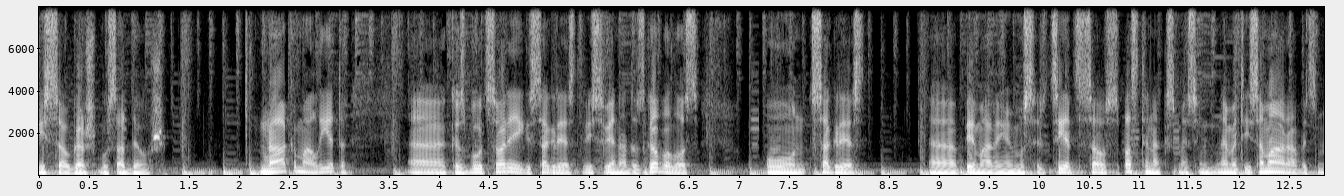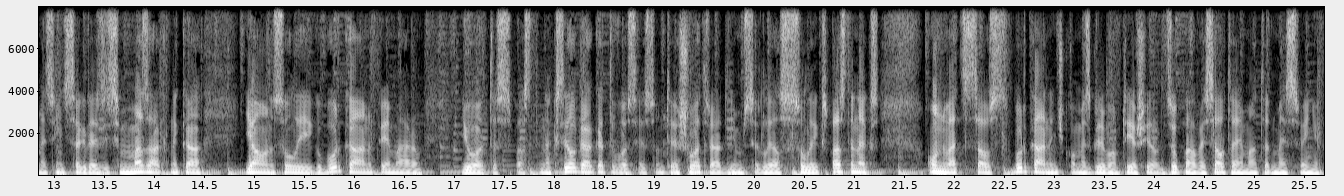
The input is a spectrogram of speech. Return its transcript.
visu savu garšu būs atdevuši. Nākamā lieta, kas būtu svarīga, ir sagriezt visu vienādos gabalos un sagriezt Uh, piemēram, ja mums ir ciets savs pastinaks, mēs viņu nemetīsim ārā, bet mēs viņu sagriezīsim mazāk nekā jaunu sulīgu burkānu, piemēram, jo tas pastinaks ilgāk gatavosies, un tieši otrādi jums ir liels sulīgs pastinaks un vecs savs burkāniņš, ko mēs gribam tieši ielikt zupā vai sautējumā, tad mēs viņu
